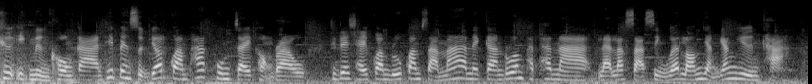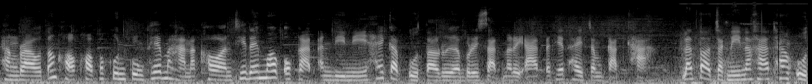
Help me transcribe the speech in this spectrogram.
คืออีกหนึ่งโครงการที่เป็นสุดยอดความภาคภูมิใจของเรา ที่ได้ใช้ความรู้ความสามารถในการร่วมพัฒนา และรักษาสิ่งแวดล้อมอย่างยั่งยืนค่ะ ทางเราต้องขอขอบพระคุณกรุงเทพมหานคร ที่ได้มอบโอกาสอันดีนี้ให้กับอู่ต่อเรือบริษัทมาริอาร์ตประเทศไทยจำกัดค่ะ และต่อจากนี้นะคะ ทางอู่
